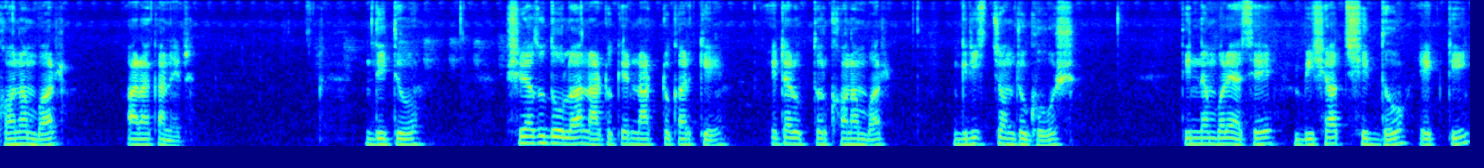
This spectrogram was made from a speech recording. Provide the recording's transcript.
খ নাম্বার, আরাকানের। দ্বিতীয়, সিরাজউদ্দৌলা নাটকের নাট্যকার কে? এটার উত্তর খ নাম্বার, গিরিশচন্দ্র ঘোষ। তিন নম্বরে আছে, বিষাদ সিদ্ধ একটি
